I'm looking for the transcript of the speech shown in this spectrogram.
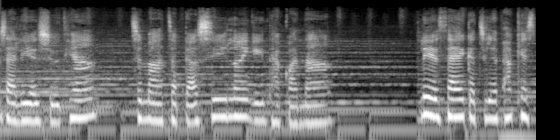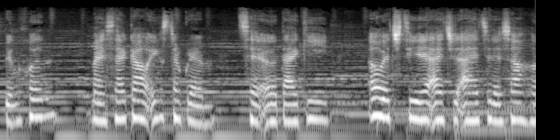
谢你的收听，即马十条诗拢已经读完啦。你会使甲这个 podcast 评分，买使到 Instagram 找二代机 O H T A I G I 这个小号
